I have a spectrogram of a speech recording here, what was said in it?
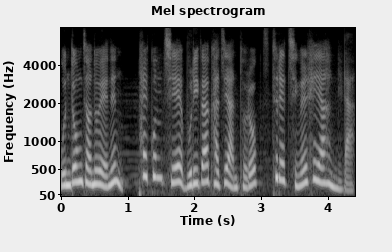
운동 전후에는 팔꿈치에 무리가 가지 않도록 스트레칭을 해야 합니다.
